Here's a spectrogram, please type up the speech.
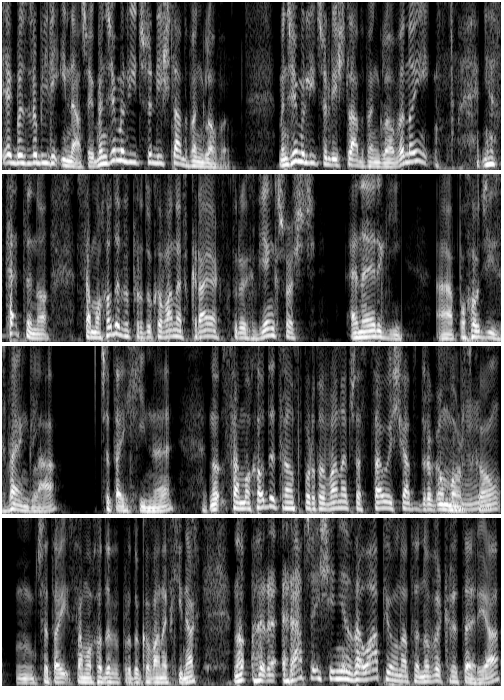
Jakby zrobili inaczej. Będziemy liczyli ślad węglowy. Będziemy liczyli ślad węglowy, no i niestety, no, samochody wyprodukowane w krajach, w których większość energii a, pochodzi z węgla, czytaj Chiny. No, samochody transportowane przez cały świat drogą mhm. morską, mm -hmm. czytaj samochody wyprodukowane w Chinach, no raczej się nie załapią na te nowe kryteria,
